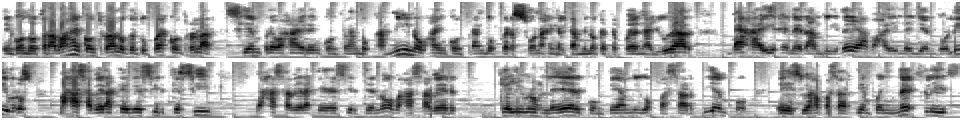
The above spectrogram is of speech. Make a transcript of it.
Y cuando trabajas en controlar lo que tú puedes controlar, siempre vas a ir encontrando caminos, vas a ir encontrando personas en el camino que te pueden ayudar, vas a ir generando ideas, vas a ir leyendo libros, vas a saber a qué decir que sí, vas a saber a qué decir que no, vas a saber qué libros leer, con qué amigos pasar tiempo, eh, si vas a pasar tiempo en Netflix,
